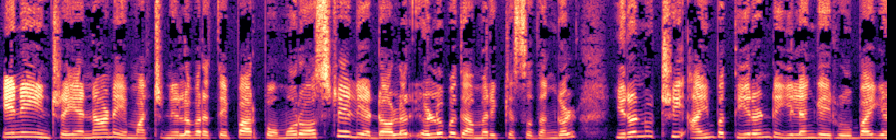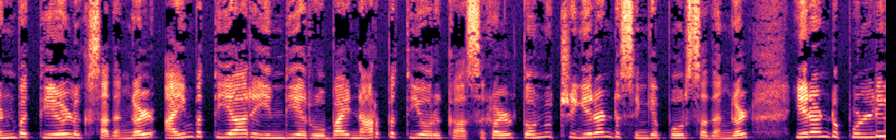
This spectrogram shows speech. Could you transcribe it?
இனி இன்றைய நாணய மற்ற நிலவரத்தை பார்ப்போம். ஒரு ஆஸ்திரேலிய டாலர் எழுபது அமெரிக்க சதங்கள் இருநூற்றி ஐம்பத்தி இரண்டு இலங்கை ரூபாய் எண்பத்தி ஏழு சதங்கள் ஐம்பத்தி ஆறு இந்திய ரூபாய் நாற்பத்தி ஒரு காசுகள் தொன்னூற்றி இரண்டு சிங்கப்பூர் சதங்கள் இரண்டு புள்ளி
